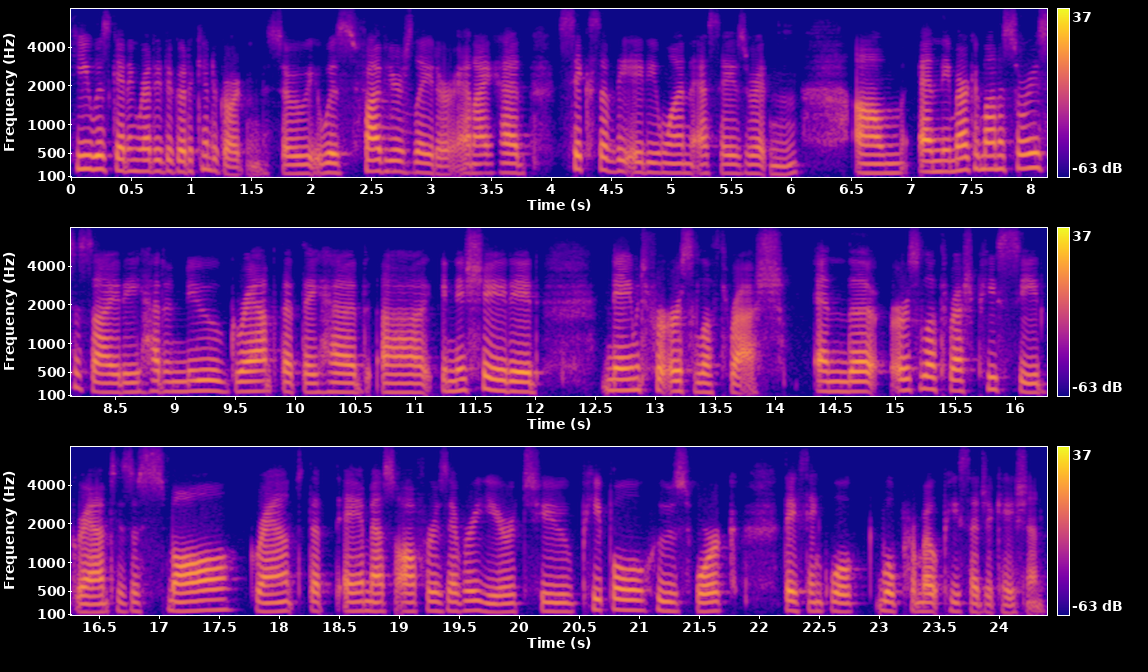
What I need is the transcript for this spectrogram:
he was getting ready to go to kindergarten. So it was five years later, and I had six of the 81 essays written. Um, and the American Montessori Society had a new grant that they had uh, initiated named for Ursula Thrush. And the Ursula Thrush Peace Seed Grant is a small grant that AMS offers every year to people whose work they think will, will promote peace education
